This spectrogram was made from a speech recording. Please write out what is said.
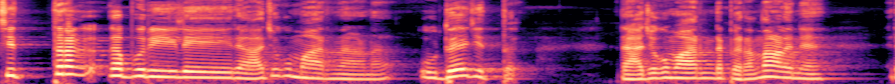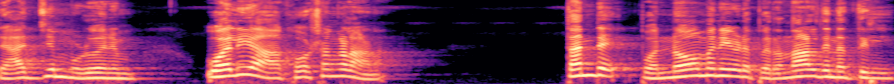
ചിത്രകപുരിയിലെ രാജകുമാരനാണ് ഉദയജിത്ത്. രാജകുമാരന്റെ പിറന്നാളിന് രാജ്യം മുഴുവനും വലിയ ആഘോഷങ്ങളാണ്. തന്റെ പൊന്നോമനയുടെ പിറന്നാൾ ദിനത്തിൽ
